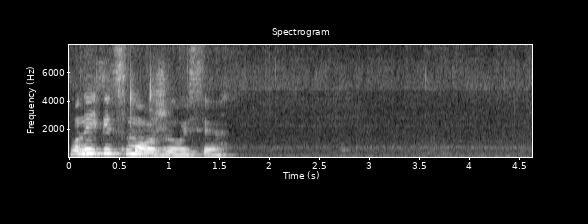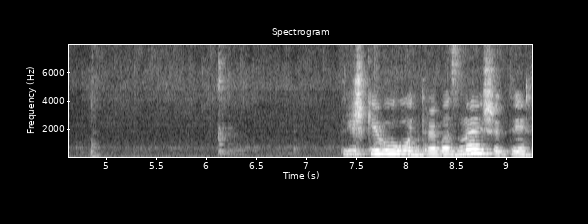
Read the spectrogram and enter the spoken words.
вони й підсмажилися. Трішки вогонь треба зменшити.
